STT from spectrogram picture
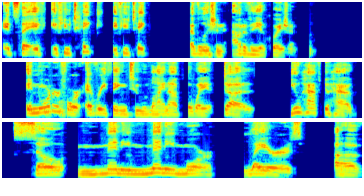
It's that if if you take if you take evolution out of the equation, in order mm-hmm. for everything to line up the way it does, you have to have so many many more layers of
